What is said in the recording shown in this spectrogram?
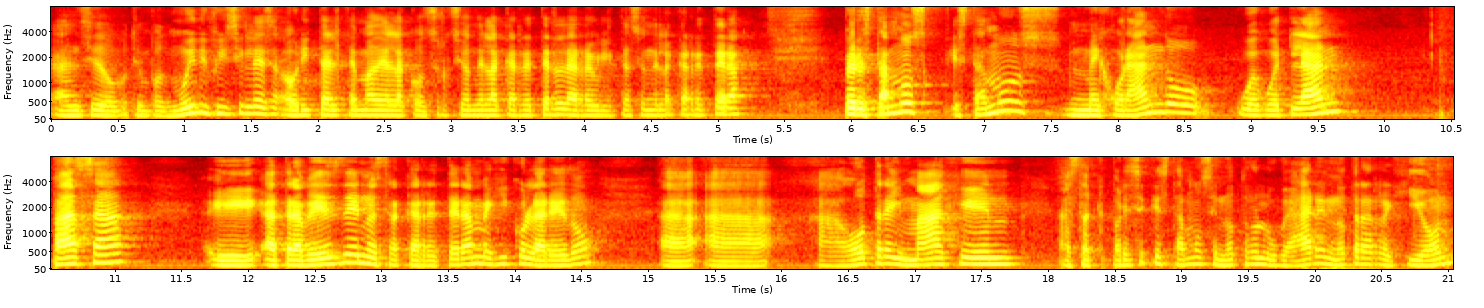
Han sido tiempos muy difíciles. Ahorita el tema de la construcción de la carretera, la rehabilitación de la carretera. Pero estamos, estamos mejorando. Huehuetlán pasa eh, a través de nuestra carretera México-Laredo a, otra imagen, hasta que parece que estamos en otro lugar, en otra región.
